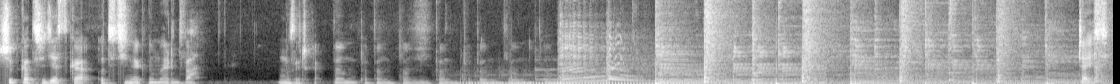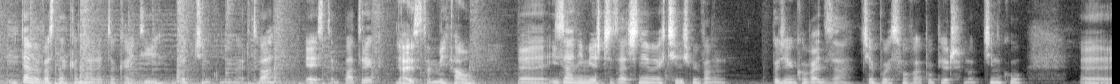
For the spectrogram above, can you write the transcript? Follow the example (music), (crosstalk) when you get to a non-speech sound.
Szybka 30, odcinek numer 2. Muzyczka. Pum, pum, pum. Cześć, witamy Was na kanale Tok IT w odcinku numer 2. Ja jestem Patryk Ja jestem Michał. e, i zanim jeszcze zaczniemy, chcieliśmy Wam podziękować za ciepłe słowa po pierwszym odcinku e,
